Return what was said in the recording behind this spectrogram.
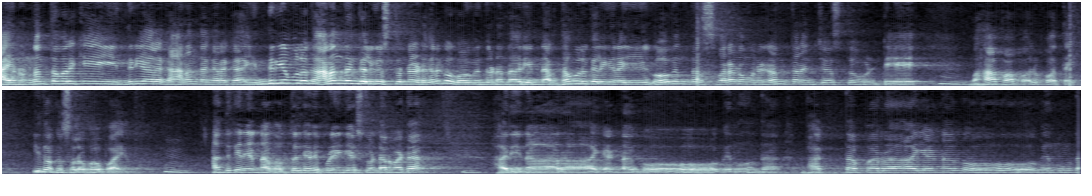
ఆయన ఉన్నంత వరకే ఈ ఇంద్రియాలకు ఆనందం గనక ఇంద్రియములకు ఆనందం కలిగిస్తున్నాడు గనక గోవిందుడు అన్నారు. ఇన్ని అర్థములు కలిగిన ఈ గోవింద స్మరణము నిరంతరం చేస్తూ ఉంటే మహాపాపాలు పోతాయి. ఇది ఒక సులభోపాయం అందుకే నేను నా భక్తుల చేత ఎప్పుడు ఏం చేస్తుంటాను అనమాట హరినారాయణ గోవింద భక్తపరాయణ గోవింద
